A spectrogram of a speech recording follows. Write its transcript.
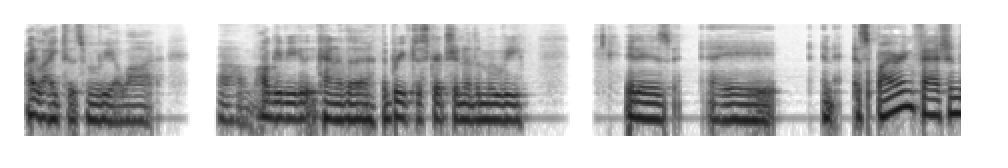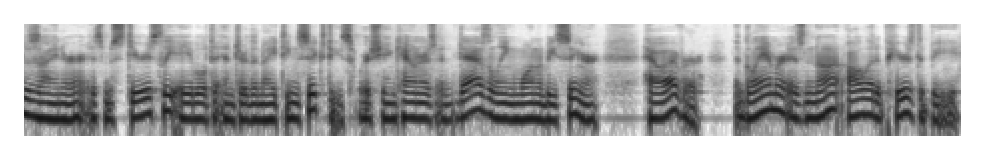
I liked this movie a lot. Um, I'll give you kind of the the brief description of the movie. It is a an aspiring fashion designer is mysteriously able to enter the 1960s, where she encounters a dazzling wannabe singer. However, the glamour is not all it appears to be,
